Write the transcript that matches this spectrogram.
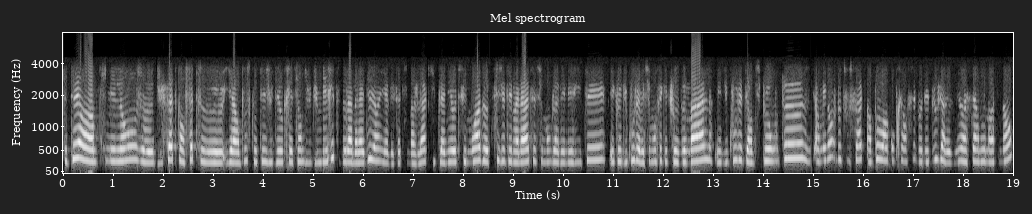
C'était un petit mélange euh, du fait qu'en fait, euh, il y a un peu ce côté judéo-chrétien du, du, mérite de la maladie. Hein. Il y avait cette image-là qui planait au-dessus de moi de si j'étais malade, c'est sûrement que j'avais mérité et que du coup, j'avais sûrement fait quelque chose de mal et du coup, j'étais un petit peu honteuse. Un mélange de tout ça, un peu incompréhensible au début, que j'arrive mieux à cerner maintenant.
